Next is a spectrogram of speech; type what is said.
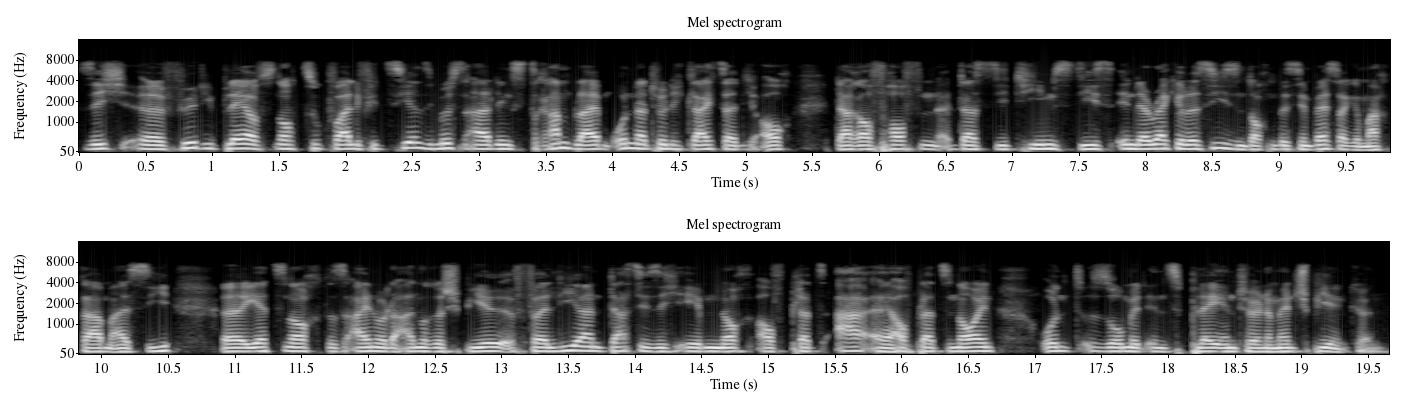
sich äh, für die Playoffs noch zu qualifizieren. Sie müssen allerdings dranbleiben und natürlich gleichzeitig auch darauf hoffen, dass die Teams, die es in der Regular Season doch ein bisschen besser gemacht haben als sie, äh, jetzt noch das ein oder andere Spiel verlieren, dass sie sich eben noch auf Platz, äh, auf Platz 9 und somit ins Play-in-Tournament spielen können.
